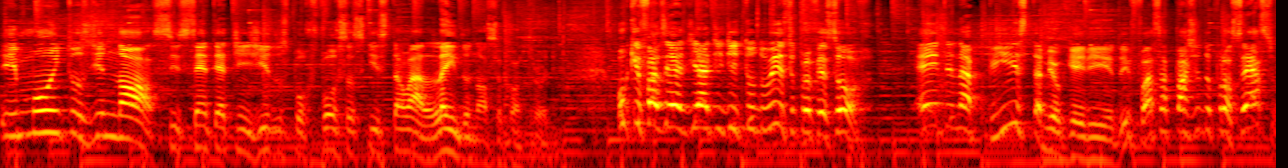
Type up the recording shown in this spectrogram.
e muitos de nós se sentem atingidos por forças que estão além do nosso controle. O que fazer diante de tudo isso, professor? Entre na pista, meu querido, e faça parte do processo.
